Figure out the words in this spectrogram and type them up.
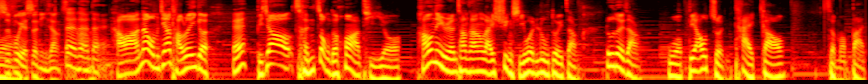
师傅也是你这样子。对对对，好啊。那我们今天要讨论一个哎比较沉重的话题哦。好女人常常来讯息问陆队长，陆队长，我标准太高怎么办？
